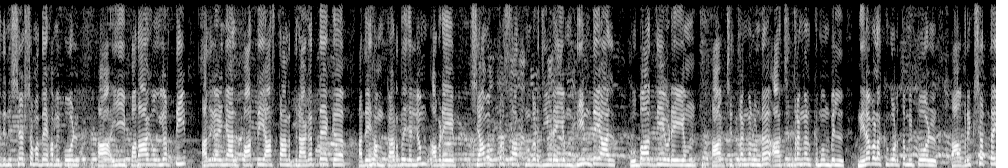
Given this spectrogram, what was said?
ഇതിനുശേഷം അദ്ദേഹം ഇപ്പോൾ ഈ പതാക ഉയർത്തി. അത് കഴിഞ്ഞാൽ പാർട്ടി ആസ്ഥാനത്തിനകത്തേക്ക് അദ്ദേഹം കടന്നു ചെല്ലും. അവിടെ ശ്യാമപ്രസാദ് മുഖർജിയുടെയും ദീൻദയാൽ ഉപാധ്യയുടെയും ആ ചിത്രങ്ങളുണ്ട്. ആ ചിത്രങ്ങൾക്ക് മുമ്പിൽ നിലവിളക്ക് കൊടുത്തും ഇപ്പോൾ വൃക്ഷത്തെ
